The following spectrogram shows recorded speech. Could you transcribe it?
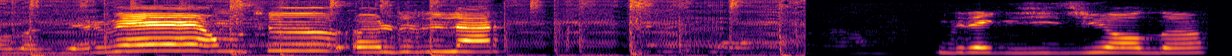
Olabilir. Ve Umut'u öldürdüler. Direkt GG oldu.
